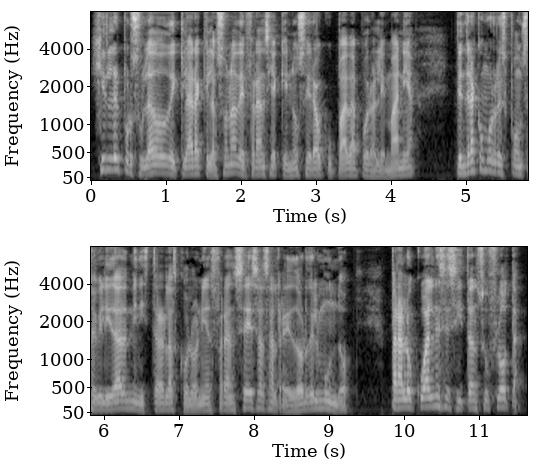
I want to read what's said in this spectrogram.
Hitler por su lado declara que la zona de Francia que no será ocupada por Alemania tendrá como responsabilidad administrar las colonias francesas alrededor del mundo, para lo cual necesitan su flota,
